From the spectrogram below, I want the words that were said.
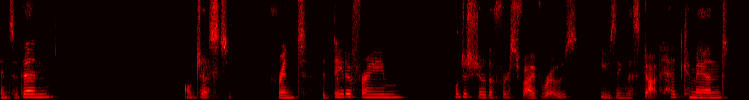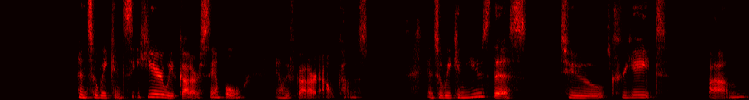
And so then I'll just print the data frame. We'll just show the first five rows using this dot head command. And so we can see here, we've got our sample and we've got our outcomes. And so we can use this to create um,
